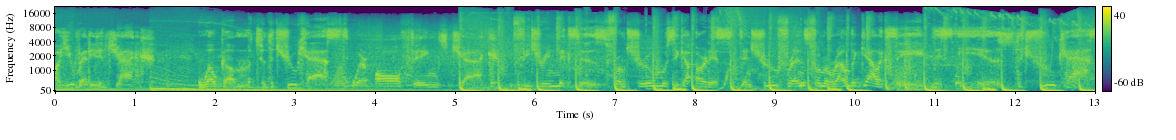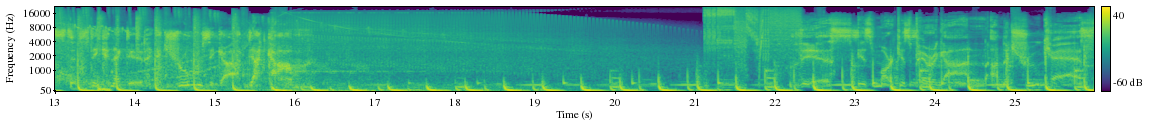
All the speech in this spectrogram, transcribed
Are you ready to jack? Welcome to the TrueCast, where all things jack. Featuring mixes from true musica artists and true friends from around the galaxy. This is the TrueCast. Stay connected at truemusica.com. This is Marcus Paragon on the TrueCast.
